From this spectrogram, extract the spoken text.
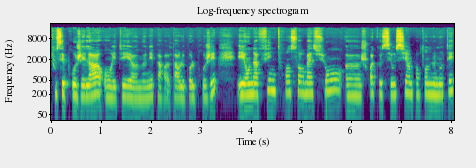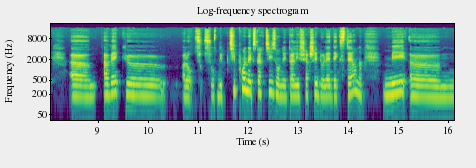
tous ces projets-là ont été menés par par le pôle projet et on a fait une transformation. je crois que c'est aussi important de le noter avec alors sur, des petits points d'expertise, on est allé chercher de l'aide externe, mais euh,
